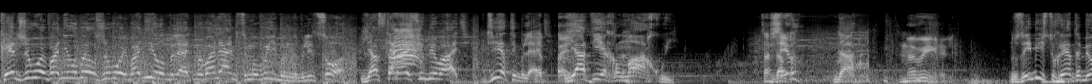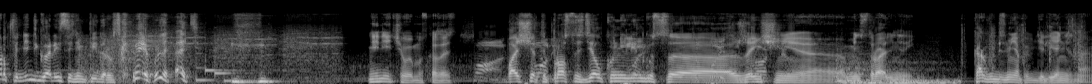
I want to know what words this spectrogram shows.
Кэт живой, Ванила Белл живой, Ванила, блядь, мы валяемся, мы выебаны в лицо. Я стараюсь убивать. Где ты, блядь? Я- Я отъехал нахуй. Совсем? Да. Мы выиграли. Ну заебись, только я-то мертв, идите говорить с этим пидором скорее, блядь. Мне нечего ему сказать. Вообще, ты просто сделал кунилингус э, женщине э, менструальной. Как вы без меня победили, я не знаю.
